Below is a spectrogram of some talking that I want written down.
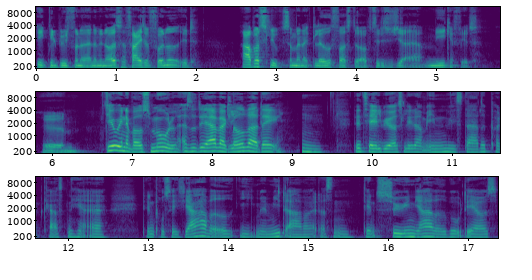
ikke vil bytte for noget andet, men også har faktisk har fundet et arbejdsliv, som man er glad for at stå op til. Det synes jeg er mega fedt. Øhm, Det er jo en af vores mål. Altså det er at være glad hver dag. Mm. Det talte vi også lidt om, inden vi startede podcasten her, at den proces, jeg har været i med mit arbejde, og sådan, den søgen, jeg har været på, det er også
